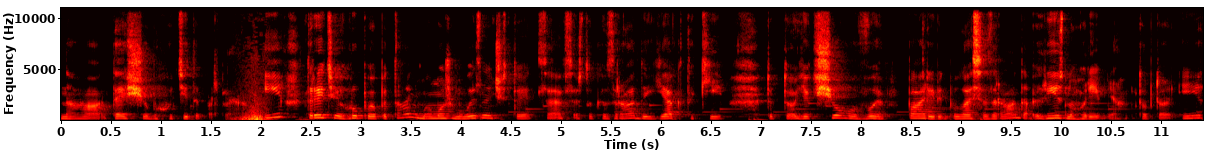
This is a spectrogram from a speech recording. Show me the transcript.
На те, що ви хотіти партнера. І третьою групою питань ми можемо визначити це все ж таки зради як такі. Тобто, якщо в парі відбулася зрада різного рівня, тобто і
